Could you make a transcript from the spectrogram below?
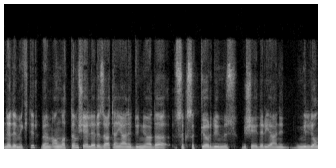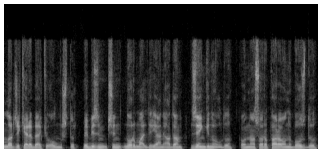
ne demektir? Benim anlattığım şeyleri zaten yani dünyada sık sık gördüğümüz bir şeydir. Yani milyonlarca kere belki olmuştur ve bizim için normaldir. Yani adam zengin oldu Ondan sonra para onu bozdu.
